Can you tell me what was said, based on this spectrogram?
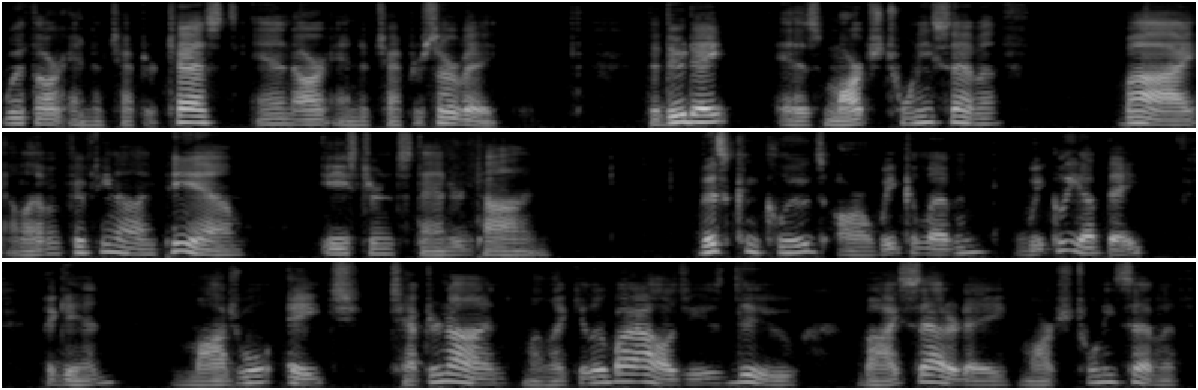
with our end of chapter test and our end of chapter survey. The due date is March 27th by 11:59 p.m. Eastern Standard Time. This concludes our week 11 weekly update. Again, Module H, Chapter 9, Molecular Biology is due by Saturday, March 27th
